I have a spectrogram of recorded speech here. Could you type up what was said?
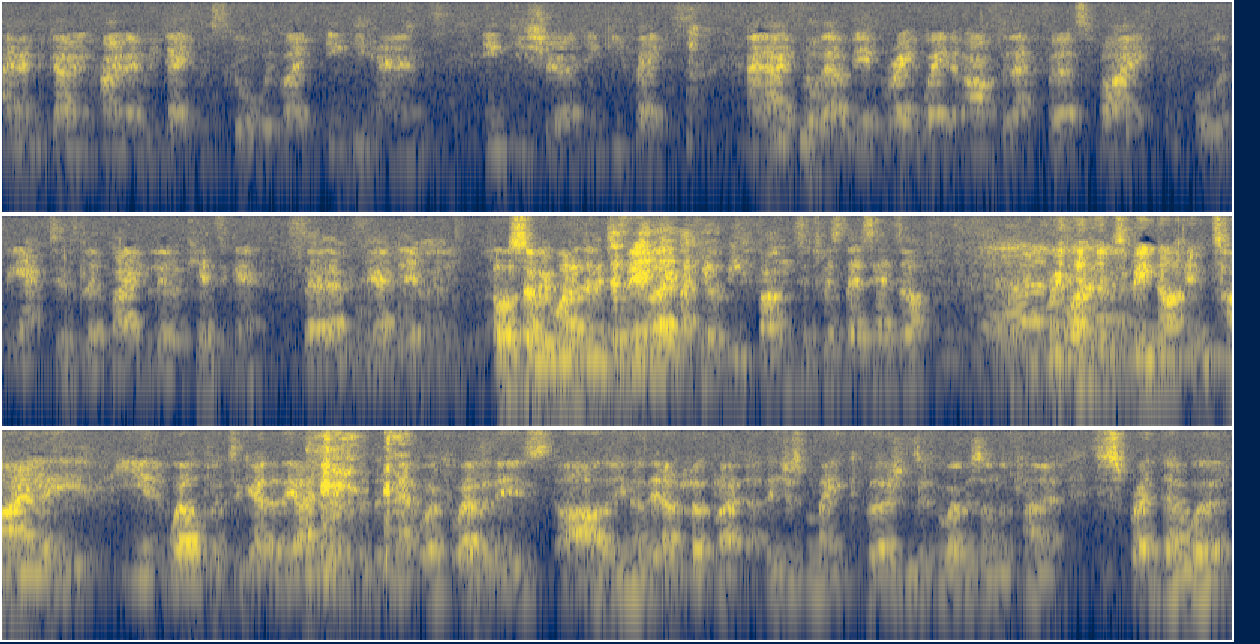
I remember going home every day from school with like inky hands, inky shirt, inky face, and I thought that would be a great way that after that first fight, all of the actors looked like little kids again. So that was the idea, really. Also, we wanted them But to be like like it would be fun to twist those heads off? we wanted them to be not entirely well put together. The idea is that the network, whoever these are, you know, they don't look like that. They just make versions of whoever's on the planet to spread their word.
